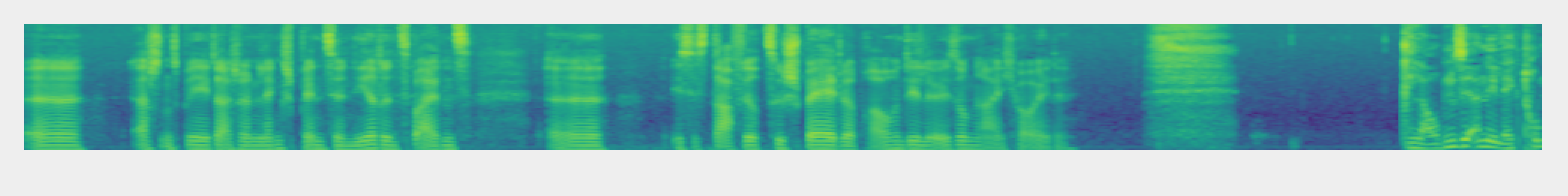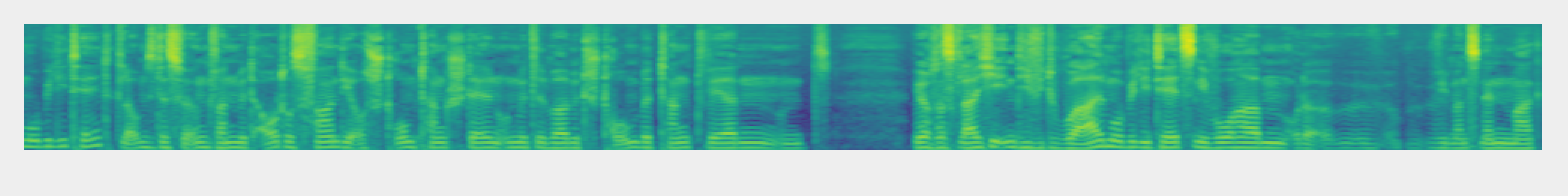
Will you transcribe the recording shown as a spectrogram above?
Äh, erstens bin ich da schon längst pensioniert und zweitens äh, ist es dafür zu spät. Wir brauchen die Lösung eigentlich heute. Glauben Sie an Elektromobilität? Glauben Sie, dass wir irgendwann mit Autos fahren, die aus Stromtankstellen unmittelbar mit Strom betankt werden und wir auch das gleiche Individualmobilitätsniveau haben oder wie man es nennen mag,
